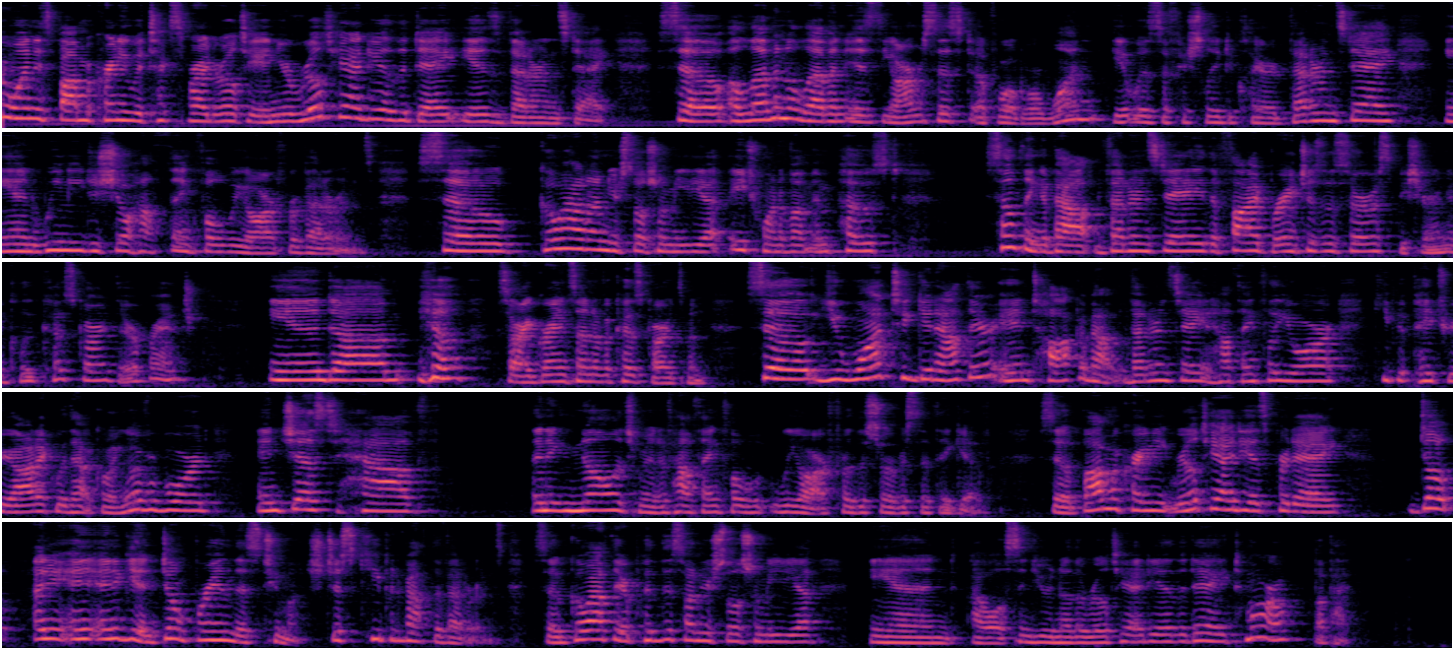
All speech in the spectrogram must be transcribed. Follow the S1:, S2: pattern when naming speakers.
S1: everyone, it's Bob McCraney with Texas Pride Realty, and your realty idea of the day is Veterans Day. So 1111 is the armistice of World War One. It was officially declared Veterans Day, and we need to show how thankful we are for veterans. So go out on your social media, each one of them, and post something about Veterans Day, the five branches of service. Be sure and include Coast Guard; they're a branch and um, you know, sorry, grandson of a Coast Guardsman. So you want to get out there and talk about Veterans Day and how thankful you are. Keep it patriotic without going overboard, and just have an acknowledgement of how thankful we are for the service that they give. So Bob McCraney, Realty Ideas per day. Don't and, and again, don't brand this too much. Just keep it about the veterans. So go out there, put this on your social media, and I will send you another Realty Idea of the day tomorrow. Bye bye.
